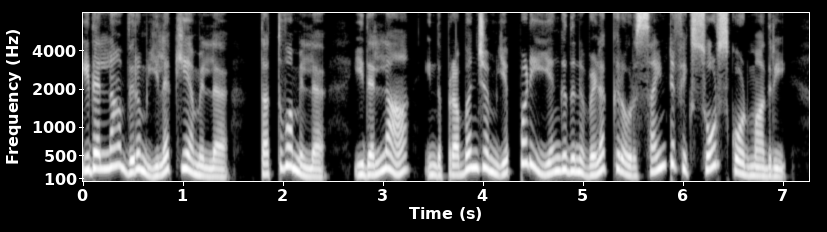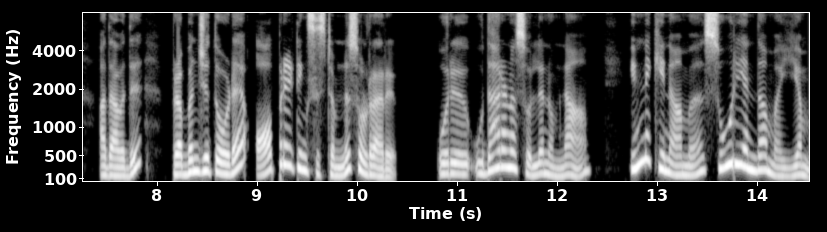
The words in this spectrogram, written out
இதெல்லாம் வெறும் இலக்கியம் இல்ல தத்துவம் இல்ல. இதெல்லாம் இந்த பிரபஞ்சம் எப்படி இயங்குதுன்னு விளக்குற ஒரு சயின்டிபிக் சோர்ஸ் கோட் மாதிரி. அதாவது பிரபஞ்சத்தோட ஆபரேட்டிங் சிஸ்டம்னு சொல்றாரு. ஒரு உதாரணம் சொல்லணும்னா இன்னைக்கு நாம சூரியன் தான் மையம்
